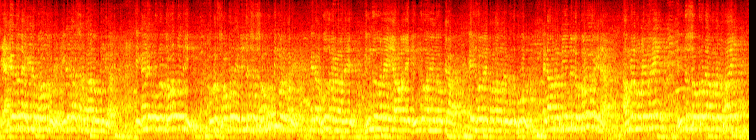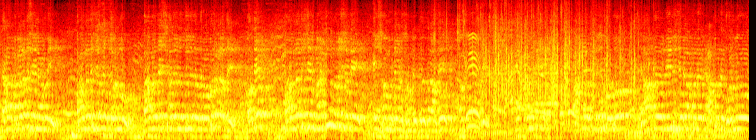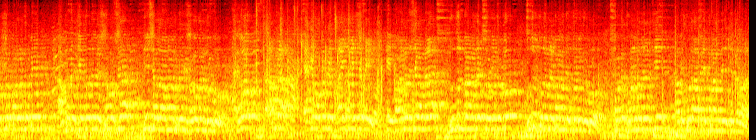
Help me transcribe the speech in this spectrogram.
এক এক একটা দল করে এটা তার সাধারণ অধিকার এখানে কোন দল যদি কোন সম্পত্তি নিজস্ব সম্পত্তি মনে করে, এটা ভুল ধারণা। হিন্দু মানে এই আওয়ামী লীগ হিন্দু মানে নৌকা এই ধরনের কথা বলতে কিন্তু ভুল। এটা আমরা বিএনপি লোক মনে করি না। আমরা মনে করি হিন্দু সম্প্রদায় আমাদের ভাই তারা বাংলাদেশের নাগরিক। বাংলাদেশের জন্ম। বাংলাদেশ স্বাধীন যুদ্ধে তাদের অবদান আছে অতএব বাংলাদেশের মাটি মানুষের সাথে এই সম্প্রদায়ের সম্পৃক্ততা আছে আপনার উদ্দেশ্যে বলব যে আপনারা নির্বিচারে আপনাদের আপনাদের ধর্মীয় উৎসব পালন করবে আপনাদের যে ধরনের সমস্যা ইনশাল্লাহ আমরা আপনাদের সমাধান করব। এবং আমরা একে অপরের ভাই ভাই হিসেবে এই বাংলাদেশে আমরা নতুন বাংলাদেশ তৈরি করব, নতুন প্রজন্মের বাংলাদেশ তৈরি করব। তোমাকে ধন্যবাদ জানাচ্ছি। আমি খোলা বাংলাদেশ ধন্যবাদ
